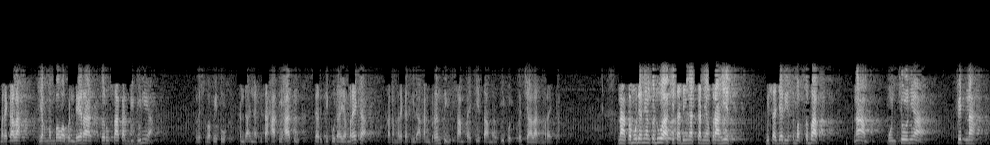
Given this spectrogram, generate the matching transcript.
Mereka lah yang membawa bendera kerusakan di dunia. Oleh sebab itu, hendaknya kita hati-hati dari tipu daya mereka. Karena mereka tidak akan berhenti sampai kita mau ikut ke jalan mereka. Nah, kemudian yang kedua, kita diingatkan yang terakhir. Bisa jadi sebab-sebab. Nah, munculnya fitnah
